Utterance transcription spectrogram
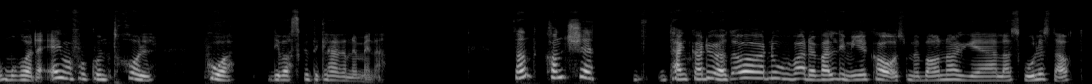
område. Jeg må få kontroll på de vaskete klærne mine. Sant? Kanskje tenker du at å, nå var det veldig mye kaos med barnehage eller skolestart,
